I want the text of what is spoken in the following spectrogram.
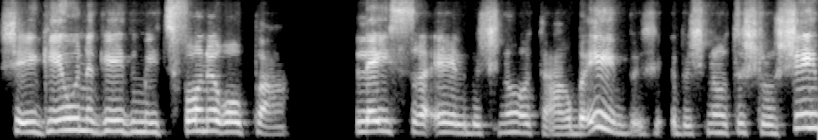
שהגיעו נגיד מצפון אירופה לישראל בשנות ה-40, בשנות ה-30,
